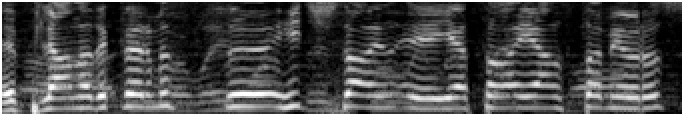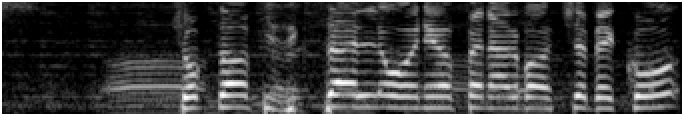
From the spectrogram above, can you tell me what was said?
E, Planladıklarımız e, hiç e, yasağa yansıtamıyoruz. Çok daha fiziksel oynuyor Fenerbahçe Beko.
